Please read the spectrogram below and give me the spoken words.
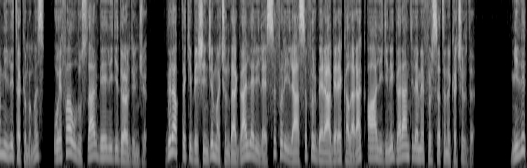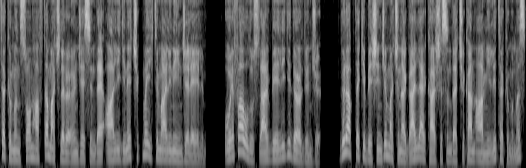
milli takımımız, UEFA Uluslar B Ligi 4. Grap'taki 5. maçında Galler ile 0 ila 0 berabere kalarak A Ligi'ni garantileme fırsatını kaçırdı. Milli takımın son hafta maçları öncesinde A Ligi'ne çıkma ihtimalini inceleyelim. UEFA Uluslar B Ligi 4. Grap'taki 5. maçına Galler karşısında çıkan A milli takımımız,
